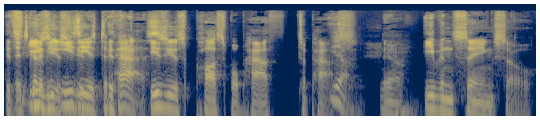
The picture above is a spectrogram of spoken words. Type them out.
it's, going to be easiest to pass. Easiest possible path to pass. Yeah. yeah. Even saying so,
